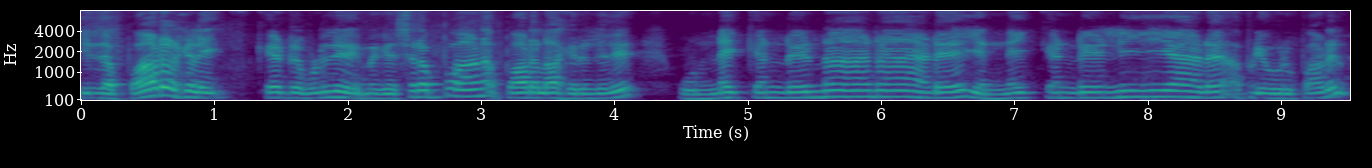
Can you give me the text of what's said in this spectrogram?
இந்த பாடல்களை கேட்ட பொழுது மிக சிறப்பான பாடலாக இருந்தது. உன்னை கண்டு நான் ஆட என்னை கண்டு நீ ஆட அப்படி ஒரு பாடல்.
